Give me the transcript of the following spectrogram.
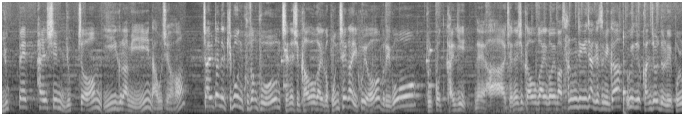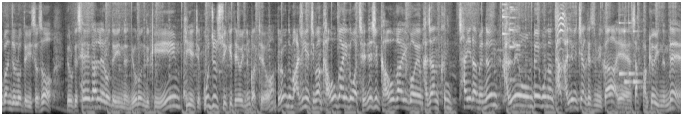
686.2g이 나오죠. 자 일단은 기본 구성품 제네식 가오가 이거 본체가 있고요. 그리고 불꽃 갈기. 네, 아 제네식 가오가 이거의 막 상징이지 않겠습니까? 여기 이제 관절들 위에 볼 관절로 돼 있어서 이렇게 세 갈래로 돼 있는 이런 느낌. 뒤에 이제 꽂을 수 있게 되어 있는 것 같아요. 여러분들 뭐 아시겠지만 가오가 이거와 제네식 가오가 이거의 가장 큰 차이라면은 갈레온 빼고는 다 갈려 있지 않겠습니까? 예, 싹 박혀 있는데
